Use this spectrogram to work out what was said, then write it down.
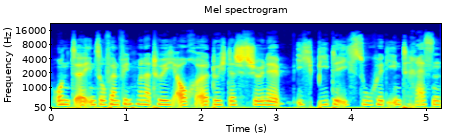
Und äh, insofern finden wir natürlich auch äh, durch das schöne Ich biete, ich suche, die Interessen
